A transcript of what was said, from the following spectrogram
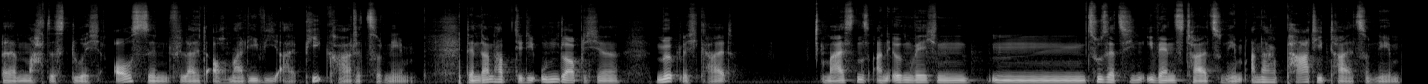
äh, macht es durchaus Sinn, vielleicht auch mal die VIP-Karte zu nehmen. Denn dann habt ihr die unglaubliche Möglichkeit, meistens an irgendwelchen mh, mm, zusätzlichen Events teilzunehmen, an einer Party teilzunehmen,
